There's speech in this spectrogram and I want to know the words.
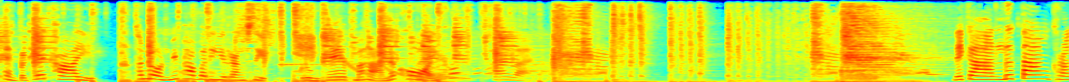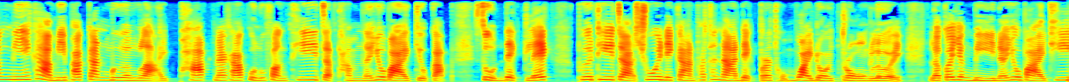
แห่งประเทศไทย ถนนวิภาวดีรังสิต กรุงเทพมหานคร Thailand ในการเลือกตั้งครั้งนี้ค่ะมีพักการเมืองหลายพักนะคะ คุณผู้ฟังที่จะทำนโยบายเกี่ยวกับศูนย์เด็กเล็ก เพื่อที่จะช่วยในการพัฒนาเด็กประถมวัยโดยตรงเลย แล้วก็ยังมีนโยบายที่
